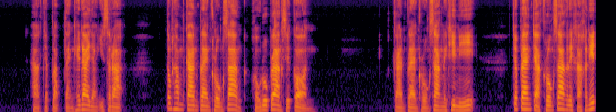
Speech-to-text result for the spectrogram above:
ๆ หากจะปรับแต่งให้ได้อย่างอิสระ ต้องทำการแปลงโครงสร้างของรูปร่างเสียก่อน การแปลงโครงสร้างในที่นี้ จะแปลงจากโครงสร้างเรขาคณิต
